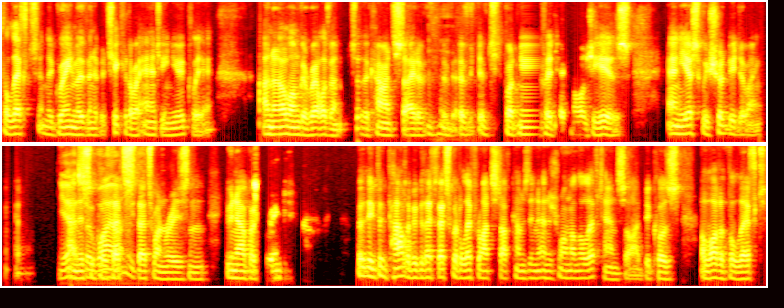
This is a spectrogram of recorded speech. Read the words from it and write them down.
the left and the green movement in particular are anti-nuclear are no longer relevant to the current state of, mm-hmm. of, of, of, what nuclear technology is. And yes, we should be doing it. Yeah, and this, so of course, that's we... that's one reason you've now got green. but partly because that's that's where the left-right stuff comes in, and it's wrong on the left-hand side because a lot of the left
